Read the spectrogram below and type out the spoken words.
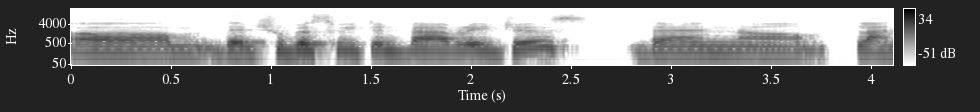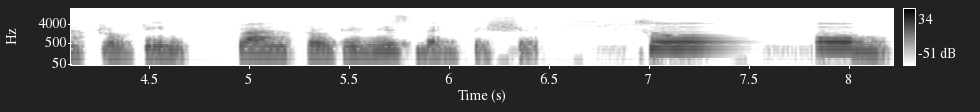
um, then sugar sweetened beverages, then um, plant protein. Plant protein is beneficial. So, so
